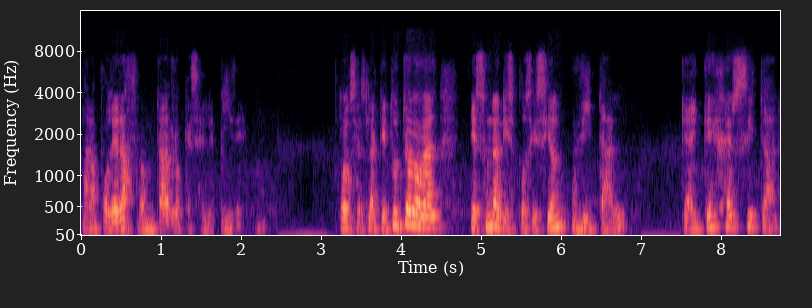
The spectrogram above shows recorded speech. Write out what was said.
para poder afrontar lo que se le pide. Entonces, la actitud teologal es una disposición vital que hay que ejercitar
